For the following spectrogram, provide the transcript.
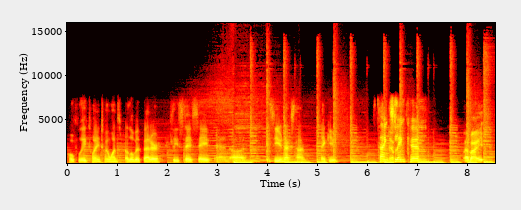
hopefully 2021's a little bit better. Please stay safe and uh, see you next time. Thank you. Thanks, Lincoln. Bye bye.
